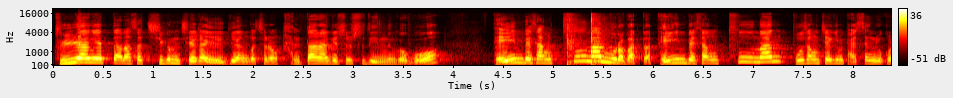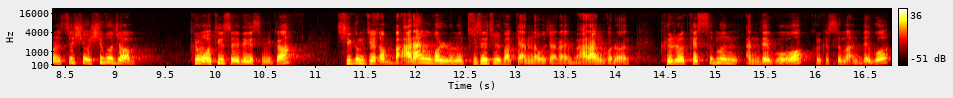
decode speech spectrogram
분량에 따라서 지금 제가 얘기한 것처럼 간단하게 쓸 수도 있는 거고 대인배상 2만 물어봤다. 대인배상 2만 보상책임 발생 요건을 쓰시오 15점. 그럼 어떻게 써야 되겠습니까? 지금 제가 말한 걸로는 두세 줄밖에 안 나오잖아요. 말한 거는 그렇게 쓰면 안 되고 그렇게 쓰면 안 되고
